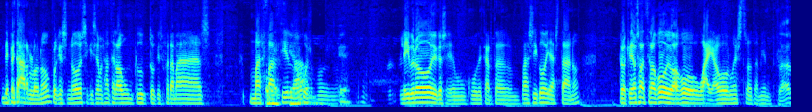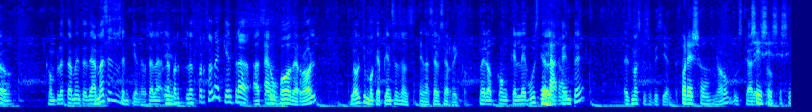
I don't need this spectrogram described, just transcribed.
de petarlo, ¿no? Porque si no, si quisiéramos hacer algún producto que fuera más más fácil, ¿no? Pues, pues libro, yo qué sé, un juego de cartas básico y ya está, ¿no? Pero queríamos hacer algo, algo guay, algo nuestro también. Claro, completamente. Además eso se entiende. O sea, la, persona que entra a hacer un juego de rol, lo último que piensa es en hacerse rico. Pero con que le guste a la gente, es más que suficiente. Por eso. ¿No? Buscar sí, eso. Sí, sí,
